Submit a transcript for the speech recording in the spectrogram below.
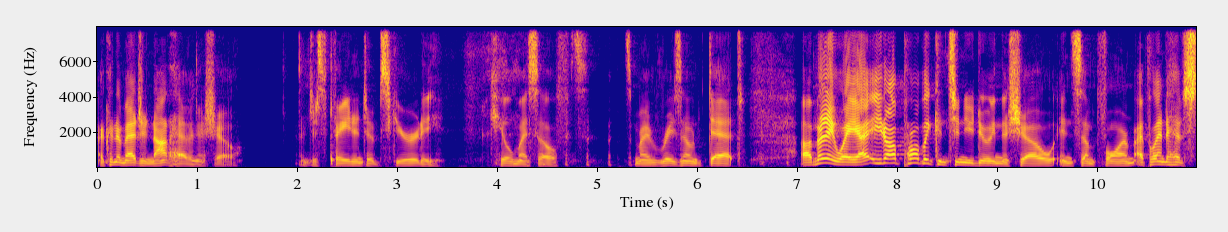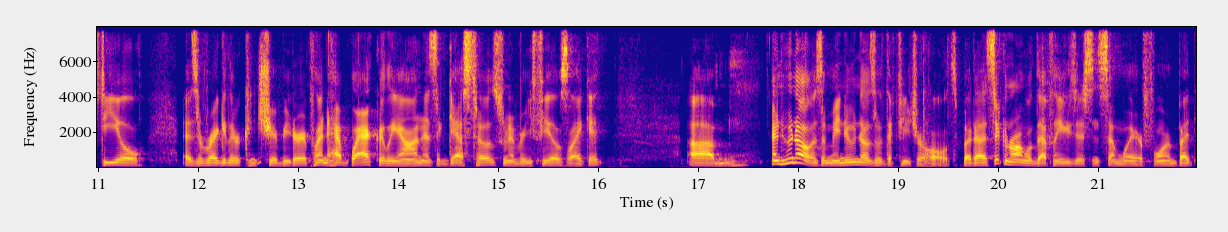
I couldn't imagine not having a show and just fade into obscurity, kill myself. It's, it's my raison d'être. Uh, but anyway, I, you know, I'll probably continue doing the show in some form. I plan to have Steele as a regular contributor. I plan to have Wackerly on as a guest host whenever he feels like it. Um, and who knows? I mean, who knows what the future holds? But uh, Sick and Wrong will definitely exist in some way or form, but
